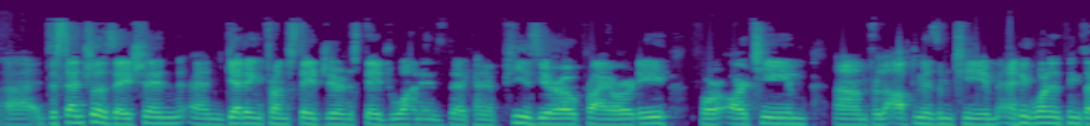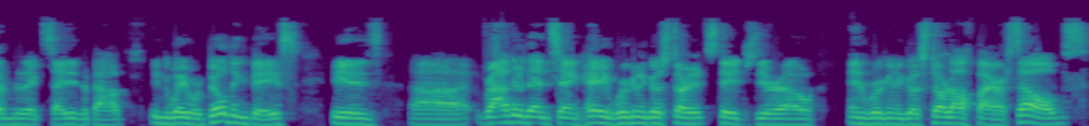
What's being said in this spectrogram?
Uh, decentralization and getting from stage zero to stage one is the kind of P zero priority for our team, um, for the optimism team. And I think one of the things I'm really excited about in the way we're building base is uh, rather than saying, hey, we're going to go start at stage zero and we're going to go start off by ourselves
